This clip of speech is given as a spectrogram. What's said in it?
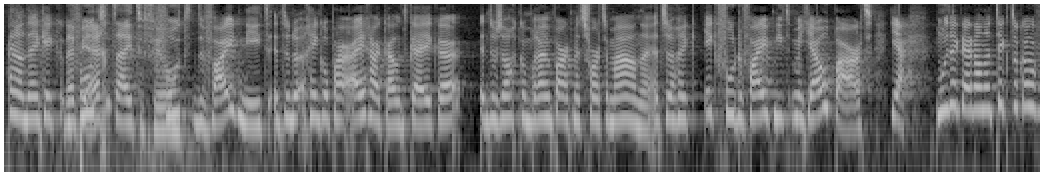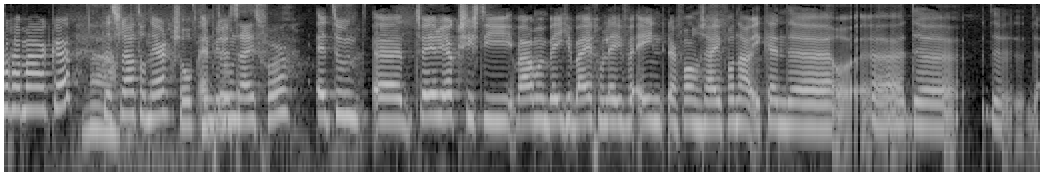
En dan denk ik, Dan heb je echt tijd te veel. voelt de vibe niet. En toen ging ik op haar eigen account kijken. En toen zag ik een bruin paard met zwarte manen. En toen zag ik, ik voel de vibe niet met jouw paard. Ja, moet ik daar dan een TikTok over gaan maken? Nou, Dat slaat toch nergens op. heb en je toen, er tijd voor? en toen eh, twee reacties die waren me een beetje bijgebleven. Eén daarvan zei van, nou, ik ken de, eh, de, de, de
